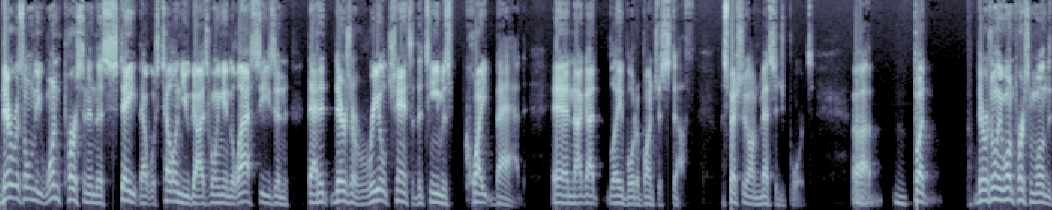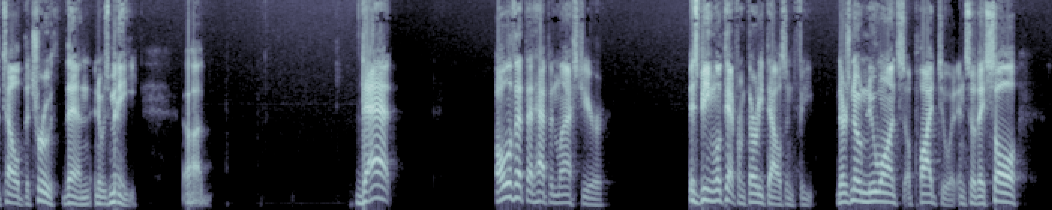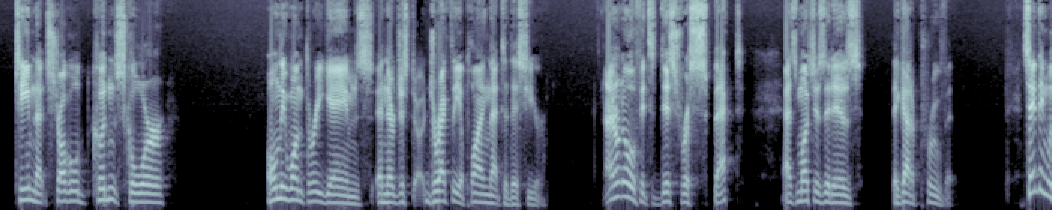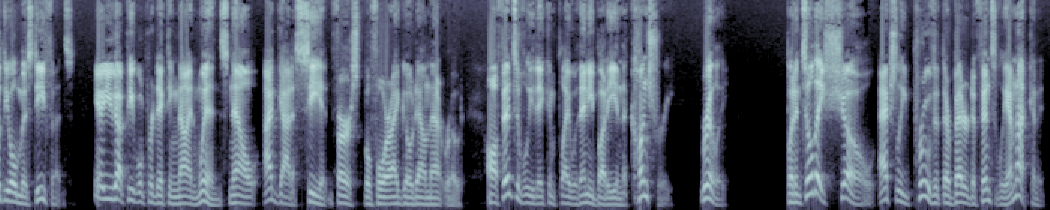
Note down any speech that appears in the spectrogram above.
there was only one person in this state that was telling you guys going into last season that it, there's a real chance that the team is quite bad. And I got labeled a bunch of stuff, especially on message boards. Uh, but there was only one person willing to tell the truth then, and it was me. Uh, that all of that that happened last year is being looked at from 30,000 feet. There's no nuance applied to it. And so they saw team that struggled, couldn't score, only won three games, and they're just directly applying that to this year. I don't know if it's disrespect as much as it is they got to prove it. Same thing with the Ole Miss defense. You know, you got people predicting nine wins. Now, I've got to see it first before I go down that road. Offensively, they can play with anybody in the country, really. But until they show, actually prove that they're better defensively, I'm not going to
